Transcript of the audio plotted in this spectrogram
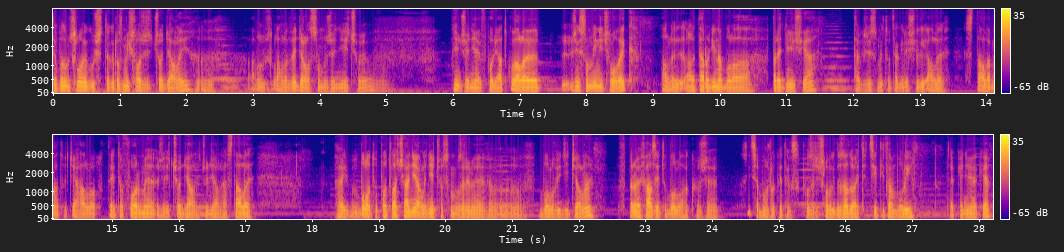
Tak potom človek už tak rozmýšľal, že čo ďalej, eh, ale vedela som, že niečo že nie je v poriadku, ale že som iný človek, ale, ale tá rodina bola prednejšia, takže sme to tak riešili, ale stále ma to ťahalo k tejto forme, že čo ďalej, čo ďalej. A stále Hej, bolo to potlačanie, ale niečo samozrejme e, bolo viditeľné. V prvej fáze to bolo ako, že síce možno keď tak sa pozrie človek dozadu, aj tie city tam boli, také nejaké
